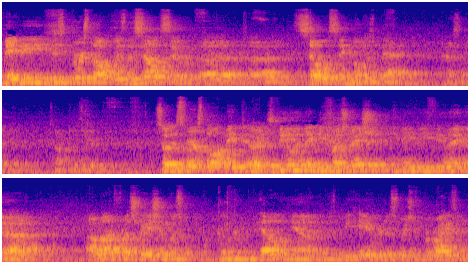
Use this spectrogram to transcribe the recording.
maybe his first thought was the cell, uh, uh, cell signal is bad. That's like a tongue twister. So his first thought may be, or his feeling may be frustration. He may be feeling uh, a lot of frustration was could compel him, his behavior to switch to Verizon.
